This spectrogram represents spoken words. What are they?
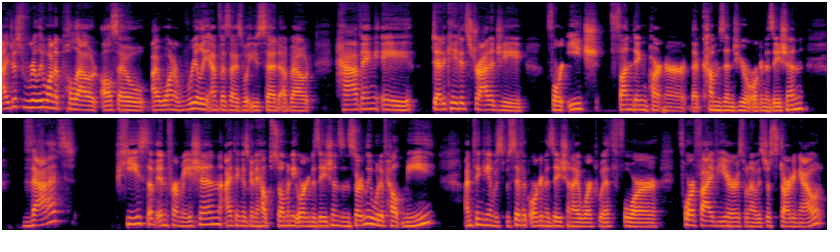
I just really want to pull out also I want to really emphasize what you said about having a dedicated strategy for each funding partner that comes into your organization. That piece of information I think is going to help so many organizations and certainly would have helped me. I'm thinking of a specific organization I worked with for four or five years when I was just starting out.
